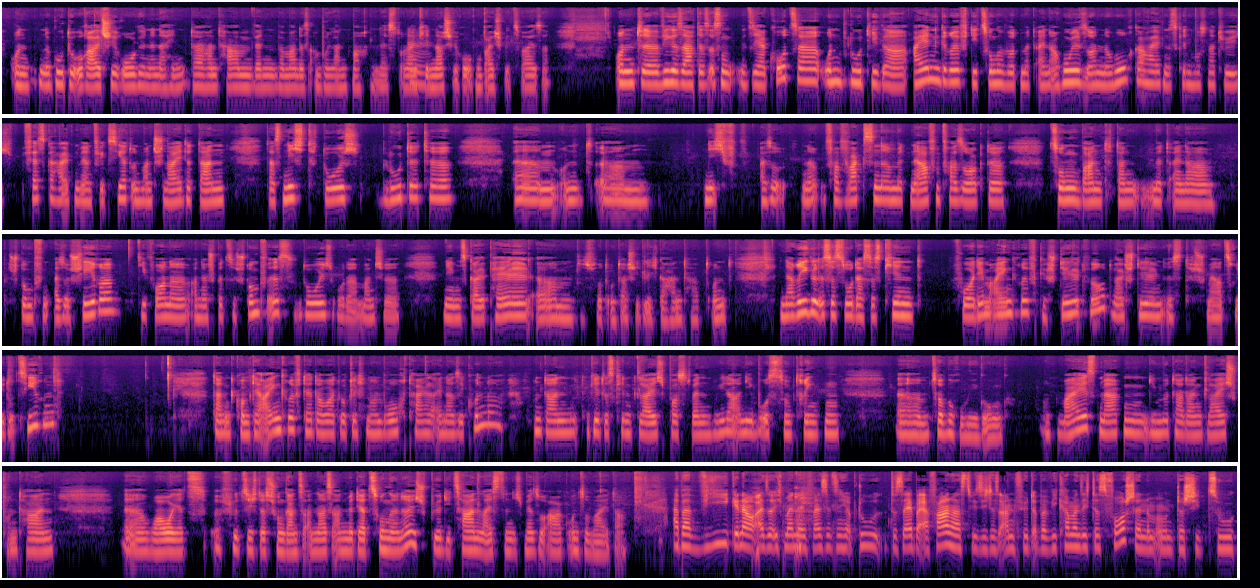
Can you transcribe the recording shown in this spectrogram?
und eine gute Oralchirurgin in der Hinterhand haben, wenn, wenn man das ambulant machen lässt oder einen mhm. Kinderchirurgen beispielsweise. Und äh, wie gesagt, das ist ein sehr kurzer, unblutiger Eingriff. Die Zunge wird mit einer Hohlsonde hochgehalten. Das Kind muss natürlich festgehalten werden, fixiert und man schneidet dann das nicht durchblutete ähm, und ähm, nicht, also ne, verwachsene, mit Nerven versorgte Zungenband dann mit einer stumpfen, also Schere, die vorne an der Spitze stumpf ist, durch oder manche nehmen Skalpell. Ähm, das wird unterschiedlich gehandhabt. Und in der Regel ist es so, dass das Kind vor dem Eingriff gestillt wird, weil Stillen ist schmerzreduzierend. Dann kommt der Eingriff, der dauert wirklich nur einen Bruchteil einer Sekunde und dann geht das Kind gleich postwendend wieder an die Brust zum Trinken ähm, zur Beruhigung. Und meist merken die Mütter dann gleich spontan, äh, wow, jetzt fühlt sich das schon ganz anders an mit der Zunge, ne? Ich spüre die Zahnleiste nicht mehr so arg und so weiter. Aber wie, genau, also ich meine, ich weiß jetzt nicht, ob du das selber erfahren hast, wie sich das anfühlt, aber wie kann man sich das vorstellen im Unterschied zu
